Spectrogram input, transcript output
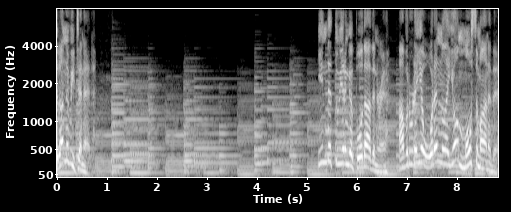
இறந்துவிட்டனர் இந்த துயரங்க போதாதென்று அவருடைய உடல்நிலையும் மோசமானது.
